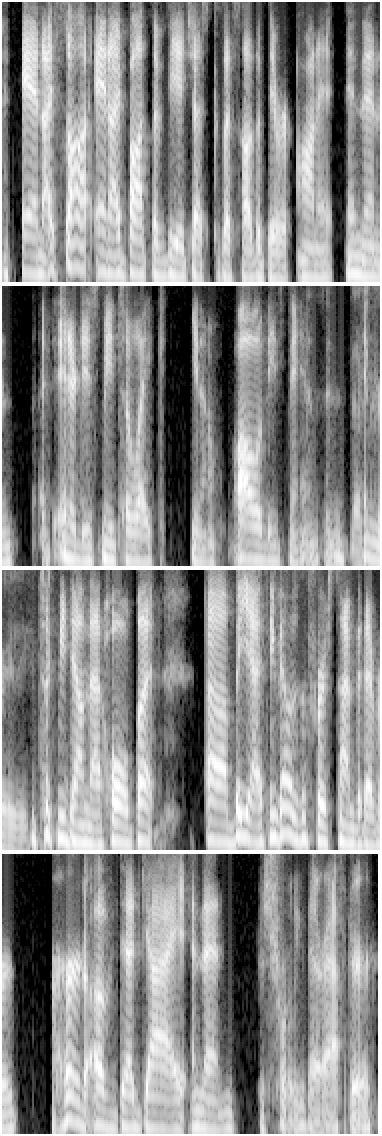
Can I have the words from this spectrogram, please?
Right, And I saw and I bought the VHS because I saw that they were on it. And then it introduced me to like, you know, all of these bands. And That's and crazy. It took me down that hole. But uh, but yeah, I think that was the first time that I ever heard of Deadguy. And then shortly thereafter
